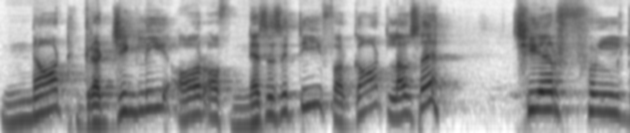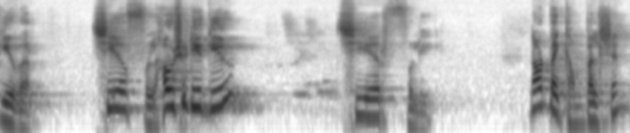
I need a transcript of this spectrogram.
not grudgingly or of necessity, for God loves a cheerful giver. Cheerful. How should you give? Cheerfully. Not by compulsion,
